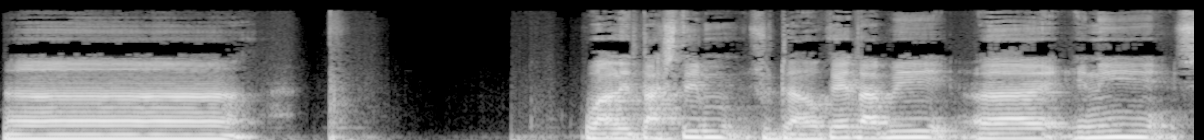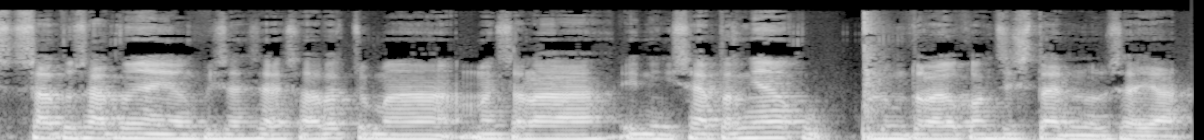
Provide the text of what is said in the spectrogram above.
eh, kualitas tim sudah oke okay, tapi uh, ini satu-satunya yang bisa saya sorot cuma masalah ini setternya belum terlalu konsisten menurut saya.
